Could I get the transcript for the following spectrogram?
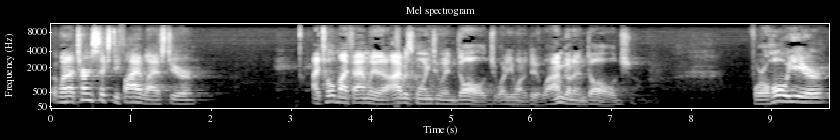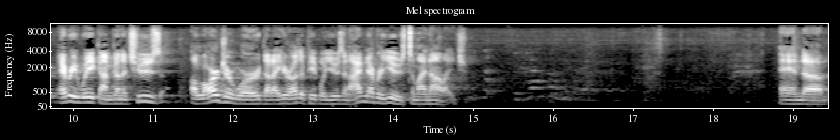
But when I turned 65 last year, I told my family that I was going to indulge. What do you want to do? Well, I'm going to indulge. For a whole year, every week, I'm going to choose a larger word that I hear other people use and I've never used to my knowledge. And uh,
